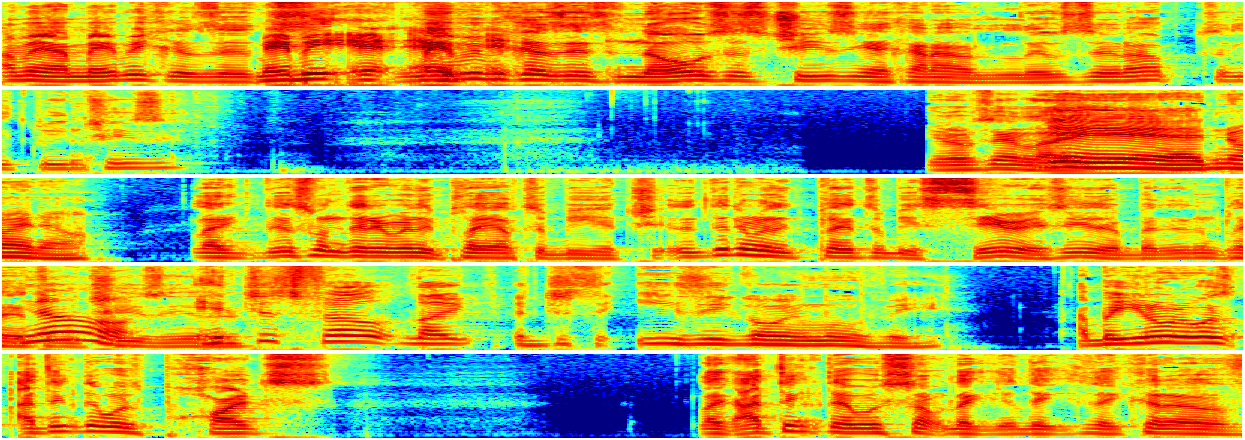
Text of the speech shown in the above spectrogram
I mean, maybe because it's Maybe it- maybe it- because its nose is cheesy and kind of lives it up to being cheesy. You know what I'm saying? Like, yeah, yeah, yeah, no, I know. like this one didn't really play up to be a. che- It didn't really play to be serious either, but it didn't play it to be cheesy either. it just felt like just an easygoing movie. but you know what it was? I think there was parts. Like I think there was some like they they could have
